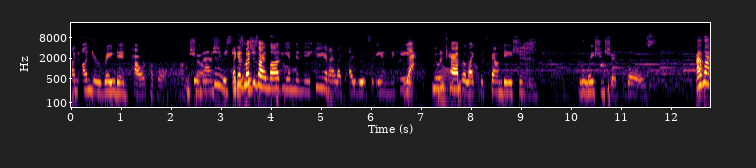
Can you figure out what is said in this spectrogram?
an underrated power couple on the show. Like Like as much as I love Ian and Mickey, and I like I root for Ian and Mickey. Yeah. You and Kev are like the foundation relationship goals. I love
